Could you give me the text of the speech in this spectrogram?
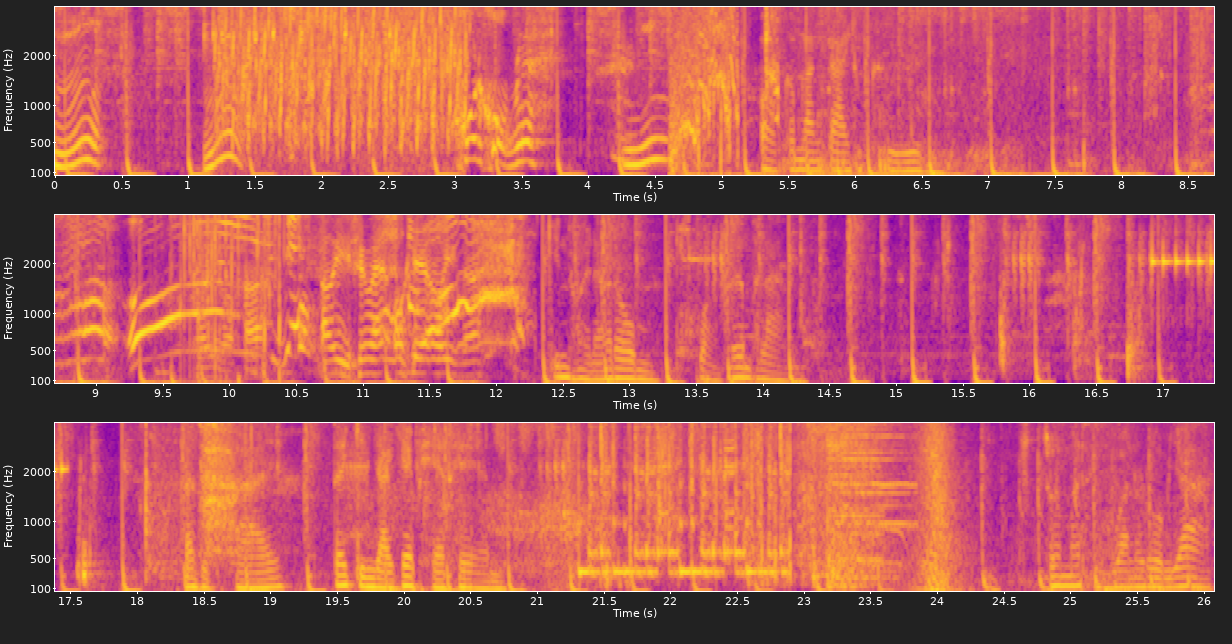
อืมอืมโคตรขมเลยออ กกำลังกายทุกคืนเอาอีกใช่ไหมโอเคเอาอีกนะกินหอยนางรมหวังเพิ่มพลังแต่สุดท้ายได้กินยาแก้แพ้แทน จนมาถึงวันรวมญาติ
